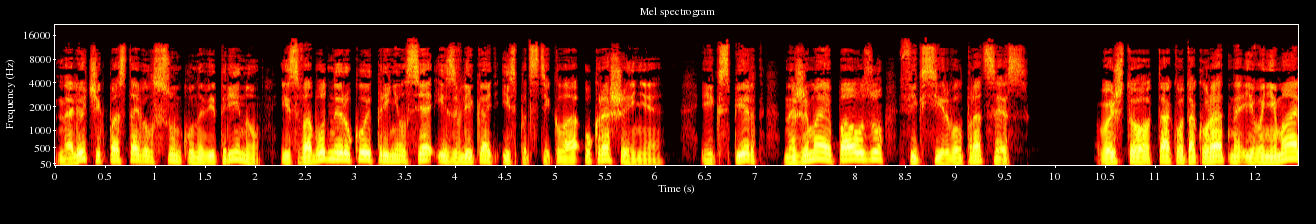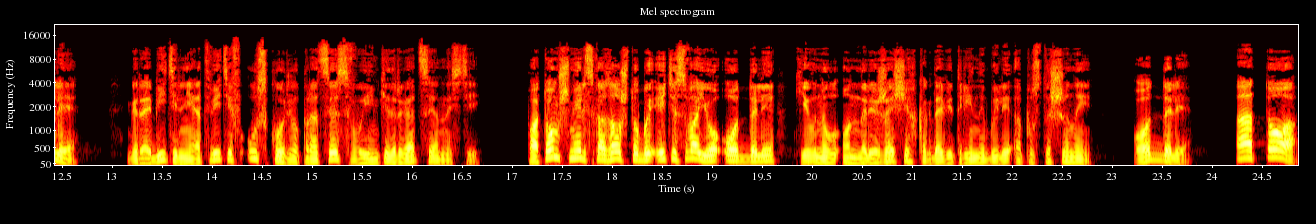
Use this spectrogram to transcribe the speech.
Налетчик поставил сумку на витрину и свободной рукой принялся извлекать из-под стекла украшения. Эксперт, нажимая паузу, фиксировал процесс. «Вы что, так вот аккуратно и вынимали?» Грабитель, не ответив, ускорил процесс выемки драгоценностей. «Потом Шмель сказал, чтобы эти свое отдали», — кивнул он на лежащих, когда витрины были опустошены. «Отдали?» «А то!»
